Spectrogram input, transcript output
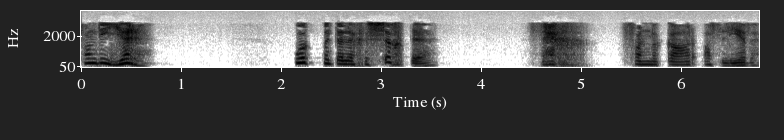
van die Here ook met hulle gesigte weg van mekaar aflewe.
